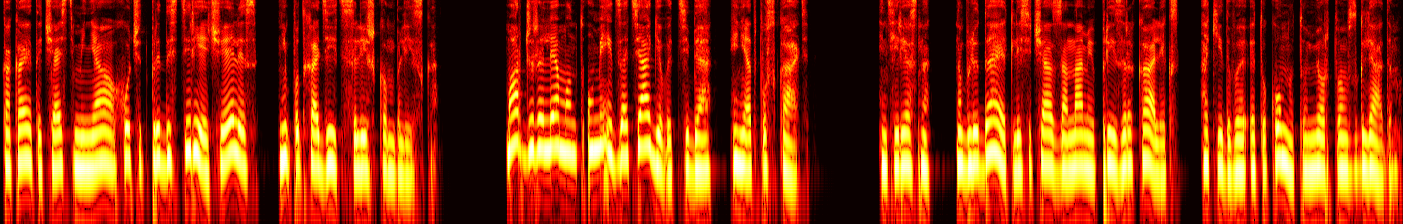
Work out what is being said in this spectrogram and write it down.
какая-то часть меня хочет предостеречь Элис не подходить слишком близко. Марджери Лемонт умеет затягивать тебя и не отпускать. Интересно, наблюдает ли сейчас за нами призрак Алекс, окидывая эту комнату мертвым взглядом,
